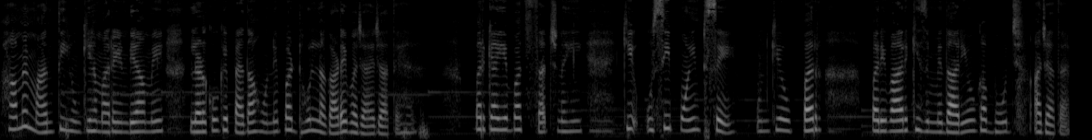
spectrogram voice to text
हाँ मैं मानती हूँ कि हमारे इंडिया में लड़कों के पैदा होने पर ढोल नगाड़े बजाए जाते हैं। पर क्या ये बात सच नहीं कि उसी पॉइंट से उनके ऊपर परिवार की जिम्मेदारियों का बोझ आ जाता है?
